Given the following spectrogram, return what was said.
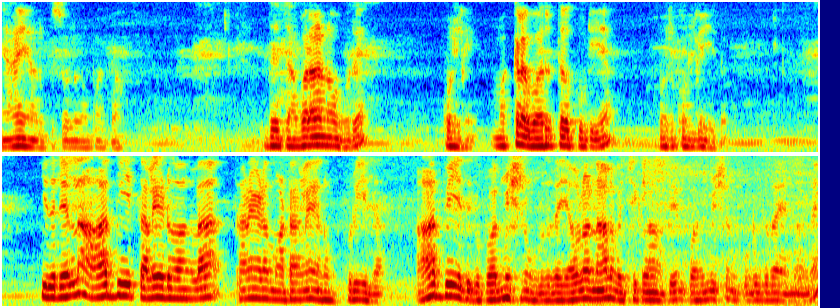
நியாயம் இருக்குது சொல்லுங்கள் பார்க்கலாம். இது தவறான ஒரு கொள்கை மக்களை வருத்தக்கூடிய ஒரு கொள்கை இது. இதில் எல்லாம் ஆர்பிஐ தலையிடுவாங்களா தலையிட மாட்டாங்களா எனக்கு புரியல. ஆர்பிஐ இதுக்கு பர்மிஷன் கொடுக்குதா எவ்வளோ நாளும் வச்சுக்கலாம் அப்படின்னு பர்மிஷன் கொடுக்குதா என்னன்னு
